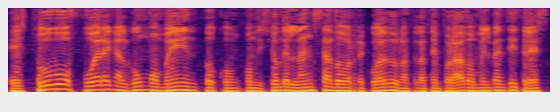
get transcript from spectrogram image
estuvo fuera en algún momento con condición de lanzador, recuerdo, durante la temporada 2023.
